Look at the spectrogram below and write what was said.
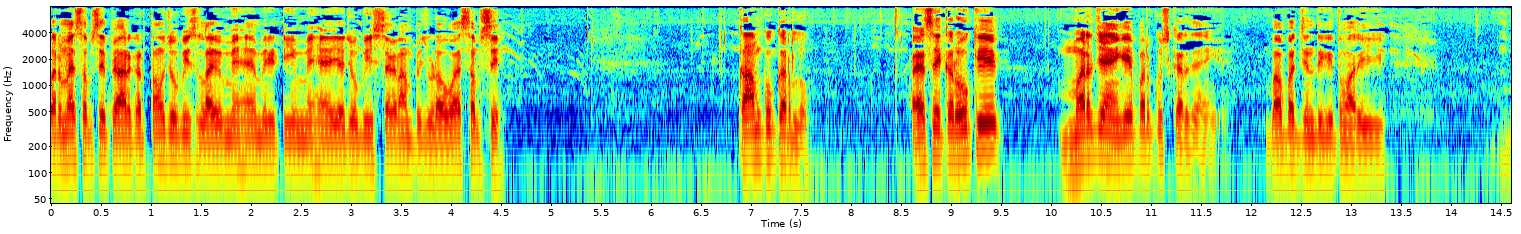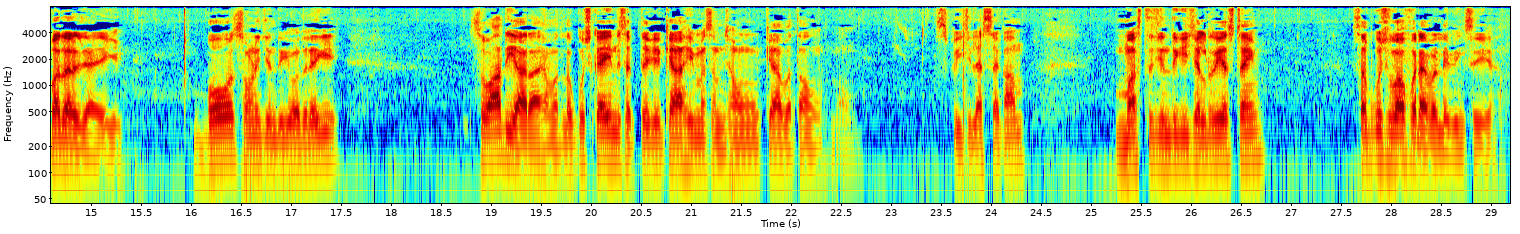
पर मैं सबसे प्यार करता हूँ, जो भी इस लाइव में है, मेरी टीम में है, या जो भी इंस्टाग्राम पे जुड़ा हुआ है, सबसे। काम को कर लो। ऐसे करो कि मर जाएँगे, पर कुछ कर जाएँगे। बाबा, ज़िंदगी तुम्हारी बदल जाएगी। बहुत सोहनी ज़िंदगी बदलेगी। स्वाद ही आ रहा है मतलब कुछ कह ही नहीं सकते कि क्या ही मैं समझाऊं, क्या बताऊँ। नो स्पीचलेस है काम। मस्त ज़िंदगी चल रही है इस टाइम सब कुछ हुआ फॉर एवर लिविंग से ही है।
